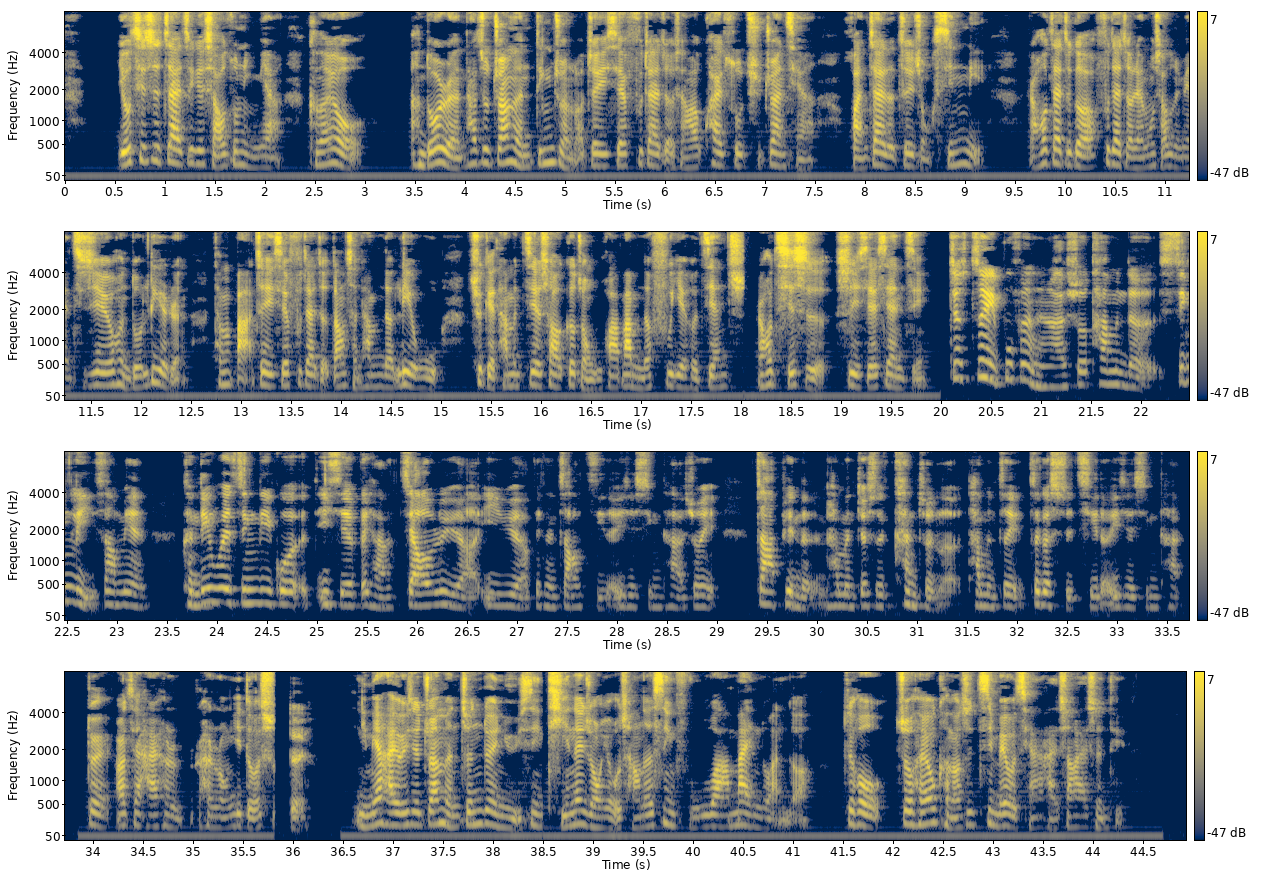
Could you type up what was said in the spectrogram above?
尤其是在这个小组里面，可能有很多人他就专门盯准了这一些负债者想要快速去赚钱还债的这种心理，然后在这个负债者联盟小组里面，其实也有很多猎人，他们把这一些负债者当成他们的猎物，去给他们介绍各种五花八门的副业和兼职，然后其实是一些陷阱。就这一部分人来说，他们的心理上面肯定会经历过一些非常焦虑啊、抑郁啊、非常着急的一些心态，所以诈骗的人他们就是看准了他们这这个时期的一些心态。对，而且还很很容易得手。对，里面还有一些专门针对女性提那种有偿的性服务啊、卖暖的，最后就很有可能是既没有钱还伤害身体。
